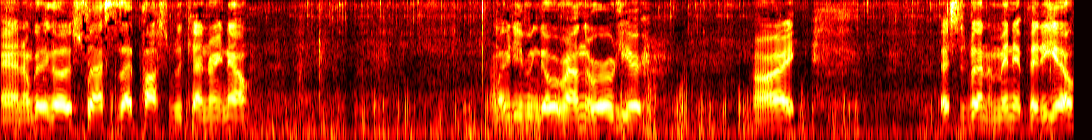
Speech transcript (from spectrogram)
And I'm gonna go as fast as I possibly can right now. I might even go around the road here. Alright. This has been a minute video.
